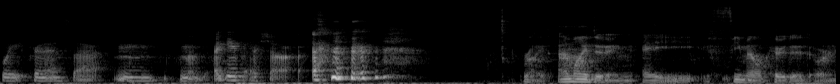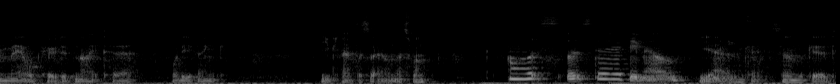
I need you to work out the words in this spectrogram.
wait, pronounce that. Mm, I gave it a shot. right. Am I doing a female coded or a male coded knight here? What do you think? You can have the say on this one. Oh, let's let's do a female. Yeah. Okay. Sounds good.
